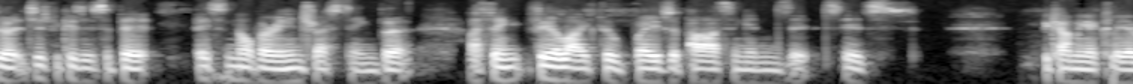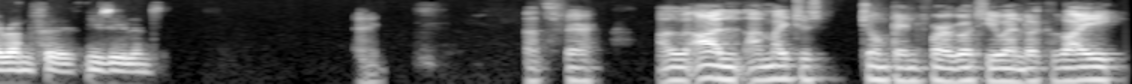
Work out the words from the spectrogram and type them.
but just because it's a bit, it's not very interesting. But I think feel like the waves are parting, and it's it's becoming a clear run for New Zealand. That's fair. I'll, I'll, I might just jump in before I go to you, Enda, because I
